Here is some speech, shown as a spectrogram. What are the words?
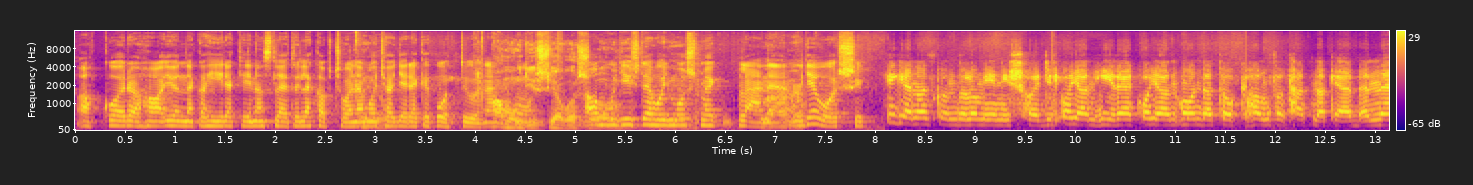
akkor ha jönnek a hírek, én azt lehet, hogy lekapcsolnám, hogyha a gyerekek ott ülnek. Amúgy is javasol. Amúgy is, de hogy most meg pláne, pláne. ugye Orsi? Igen, azt gondolom én is, hogy olyan hírek, olyan mondatok hangzhatnak el benne,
